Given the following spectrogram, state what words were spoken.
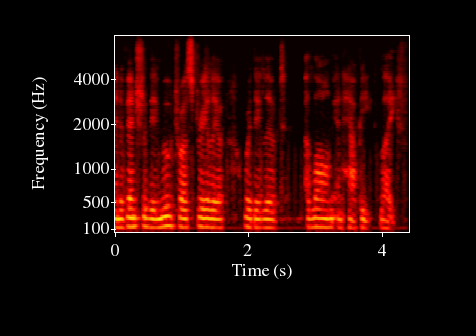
and eventually they moved to Australia where they lived a long and happy life.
